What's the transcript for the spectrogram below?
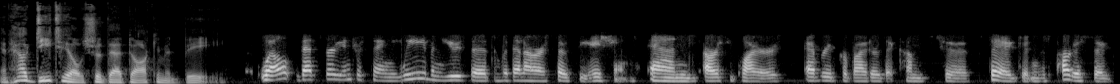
And how detailed should that document be? Well, that's very interesting. We even use it within our association and our suppliers. Every provider that comes to SIG and is part of SIG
